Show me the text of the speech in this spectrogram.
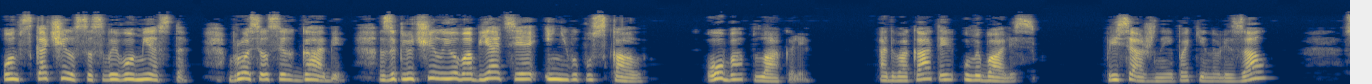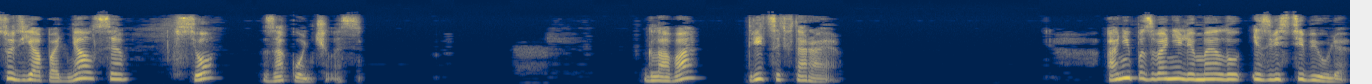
Он вскочил со своего места, бросился к Габи, заключил ее в объятия и не выпускал. Оба плакали. Адвокаты улыбались. Присяжные покинули зал, Судья поднялся. Все закончилось. Глава тридцать вторая Они позвонили Мэлу из вестибюля,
